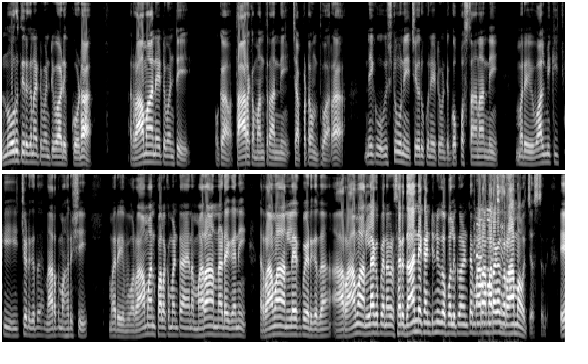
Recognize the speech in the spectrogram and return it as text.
నోరు తిరగనటువంటి వాడికి కూడా రామ అనేటువంటి ఒక తారక మంత్రాన్ని చెప్పటం ద్వారా నీకు విష్ణువుని చేరుకునేటువంటి గొప్ప స్థానాన్ని మరి వాల్మీకి ఇచ్చాడు కదా నారద మహర్షి మరి రామాని పలకమంటే ఆయన మరా అన్నాడే కానీ రామ అనలేకపోయాడు కదా ఆ రామ అనలేకపోయినా కూడా సరే దాన్నే కంటిన్యూగా పలుకు అంటే మర మరగా. రామ వచ్చేస్తుంది ఏ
